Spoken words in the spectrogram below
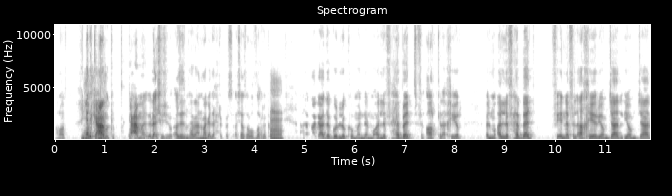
عرفت؟ يعني. كعام كعام لا شوف شوف عزيز المتابع أنا ما قاعد أحرق بس عشان أوضح لكم. أنا ما قاعد أقول لكم إن المؤلف هبد في الآرك الأخير المؤلف هبد في إنه في الأخير يوم جاء يوم جاء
